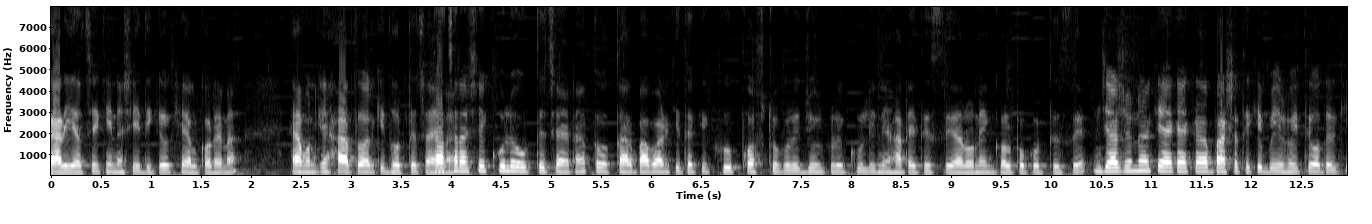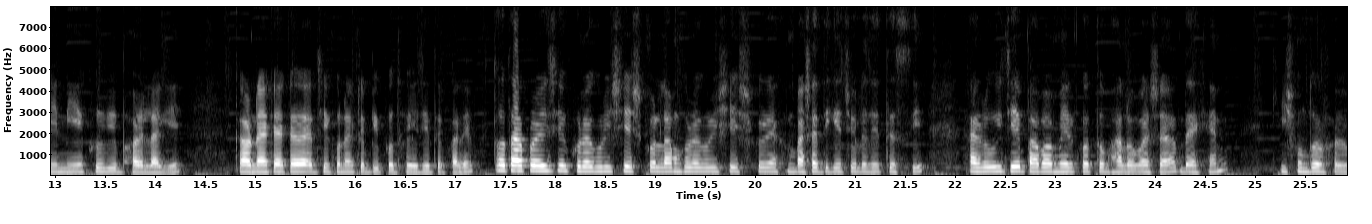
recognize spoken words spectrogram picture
গাড়ি আছে কিনা সেদিকেও খেয়াল করে না। এমনকি হাতও আর কি ধরতে চায় তাছাড়া সে কুলে উঠতে চায় না, তো তার বাবা আর কি তাকে খুব কষ্ট করে জোর করে কুলে নিয়ে হাঁটাইতেছে আর অনেক গল্প করতেছে। যার জন্য আর কি একা একা বাসা থেকে বের হইতে ওদেরকে নিয়ে খুবই ভয় লাগে, কারণ একা একা যে কোনো একটা বিপদ হয়ে যেতে পারে। তো তারপরে যে ঘোরাঘুরি শেষ করলাম, ঘোরাঘুরি শেষ করে এখন বাসার দিকে চলে যেতেছি। আর ওই যে বাবা মেয়ের কত ভালোবাসা, দেখেন কি সুন্দরভাবে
